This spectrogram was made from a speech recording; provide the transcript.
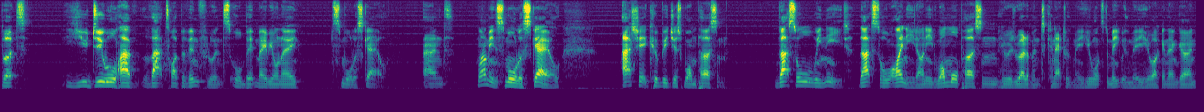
but you do all have that type of influence, albeit maybe on a smaller scale. And when I mean smaller scale, actually it could be just one person. That's all we need. That's all I need. I need one more person who is relevant to connect with me, who wants to meet with me, who I can then go and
